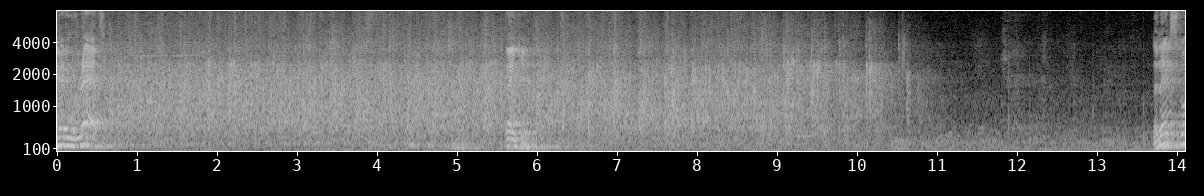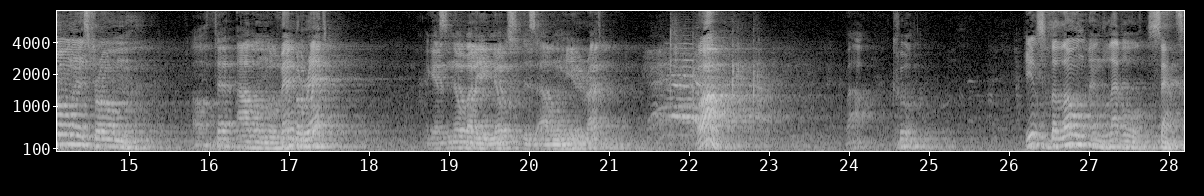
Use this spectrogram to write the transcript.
getting red. Thank you. The next one is from our third album, November Red. I guess nobody knows this album here, right? Wow! Wow, cool. Here's the Lone and Level Sands.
